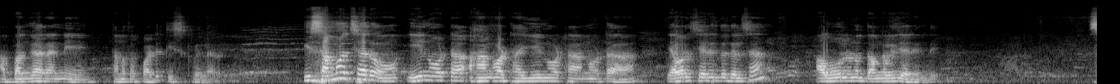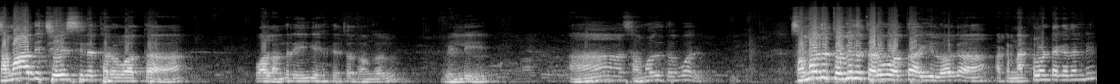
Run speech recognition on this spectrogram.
ఆ బంగారాన్ని తనతో పాటు తీసుకువెళ్ళారు. ఈ సమాచారం ఈ నోట ఆ నోట ఈ నోట ఆ నోట ఎవరికి చేరిందో తెలుసా? ఆ ఊళ్ళో దొంగలకు చేరింది. సమాధి చేసిన తర్వాత వాళ్ళందరూ ఏం చేసి తెలుసా దొంగలు? వెళ్ళి సమాధి తవ్వారు. సమాధి తవ్విన తర్వాత ఈలోగా అక్కడ నక్కలు ఉంటాయి కదండి?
